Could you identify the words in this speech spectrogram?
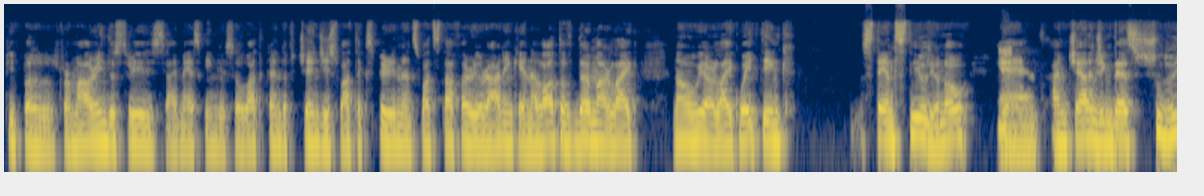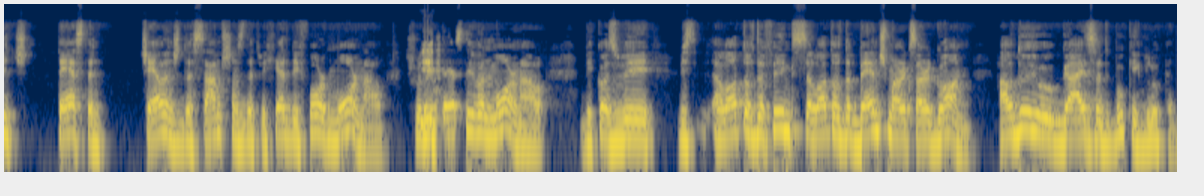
people from our industries, I'm asking you, so what kind of changes, what experiments, what stuff are you running? And a lot of them are like, no, we are like waiting, stand still, you know? Yeah. And I'm challenging this. Should we test and challenge the assumptions that we had before more now? Should yeah. we test even more now? Because we, we, a lot of the things, a lot of the benchmarks are gone. How do you guys at Booking look at?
